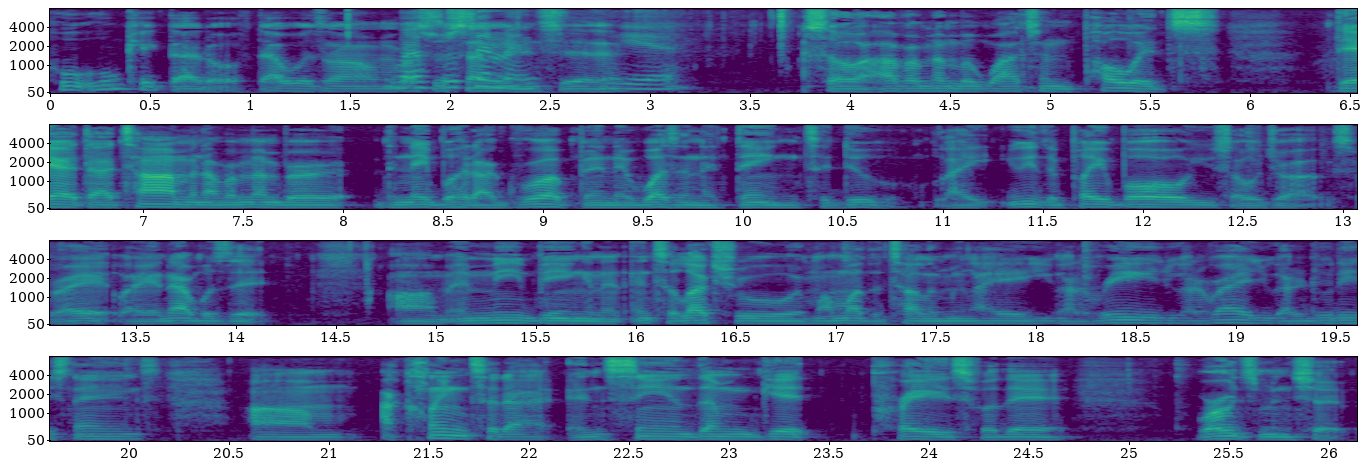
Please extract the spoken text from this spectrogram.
who who kicked that off? That was um, Russell, Russell Simmons. Simmons. Yeah. Yeah. So I remember watching poets there at that time, and I remember the neighborhood I grew up in. It wasn't a thing to do. Like you either play ball, you sold drugs, right? Like, and that was it. Um, and me being an intellectual and my mother telling me like, hey, you gotta read, you gotta write, you gotta do these things. Um, I cling to that and seeing them get praise for their wordsmanship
